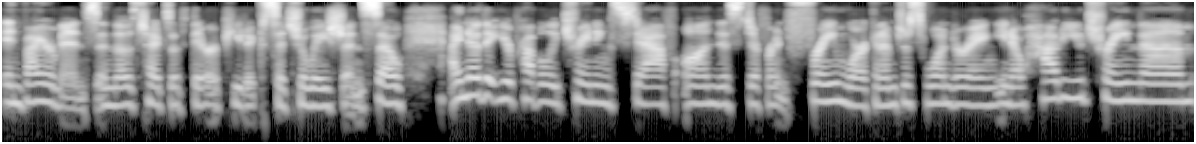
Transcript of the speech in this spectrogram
environments and those types of therapeutic situations. So I know that you're probably training staff on this different framework and I'm just wondering, you know, how do you train them?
